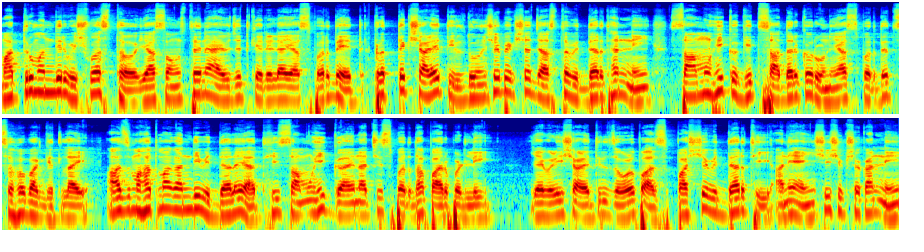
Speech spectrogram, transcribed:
मातृमंदिर विश्वस्त या संस्थेने आयोजित केलेल्या या स्पर्धेत प्रत्येक शाळेतील दोनशेपेक्षा जास्त विद्यार्थ्यांनी सामूहिक गीत सादर करून या स्पर्धेत सहभाग घेतलाय. आज महात्मा गांधी विद्यालयात ही सामूहिक गायनाची स्पर्धा पार पडली. यावेळी शाळेतील जवळपास पाचशे विद्यार्थी आणि ऐंशी शिक्षकांनी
